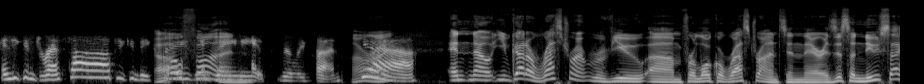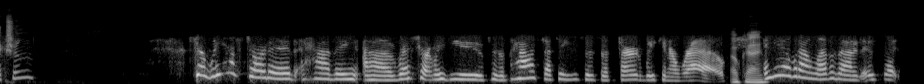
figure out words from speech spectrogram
And you can dress up. You can be Oh, crazy, fun. zany. It's really fun. All right. yeah. And now you've got a restaurant review um, for local restaurants in there. Is this a new section? So we have started having a restaurant review for the past. I think this is the third week in a row. Okay. And you know what I love about it is that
